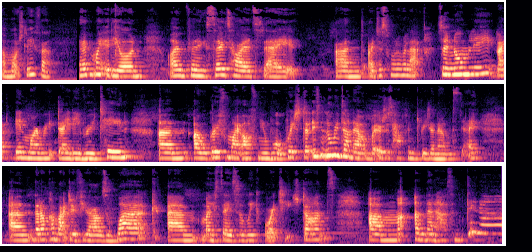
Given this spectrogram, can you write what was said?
and watch Luther. I put my hoodie on, I'm feeling so tired today and I just want to relax. So normally, like in my daily routine, um, I will go for my afternoon walk, which isn't normally done now, but it just happened to be done now today. Um, then I'll come back, do a few hours of work, um, most days of the week, or I teach dance um, and then have some dinner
